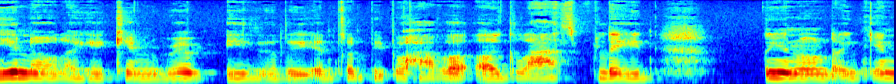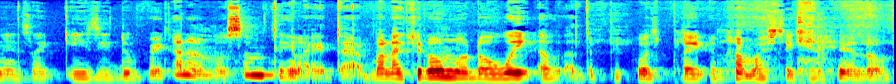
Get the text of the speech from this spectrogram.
you know, like it can rip easily, and some people have a, a glass plate, you know, like and it's like easy to break. I don't know, something like that. But like you don't know the weight of other people's plate and how much they can handle.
